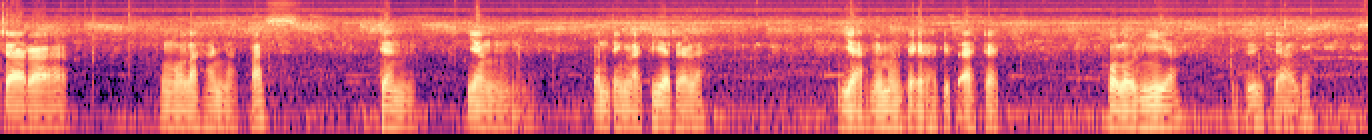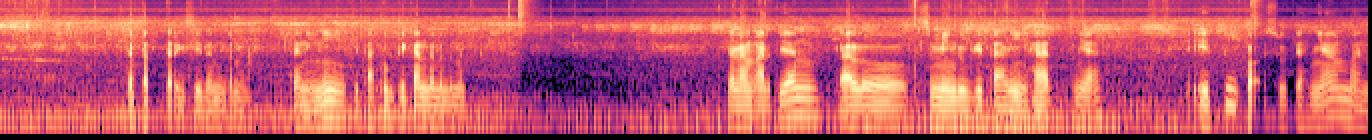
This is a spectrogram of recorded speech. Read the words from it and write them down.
cara pengolahannya pas. Dan yang penting lagi adalah ya memang daerah kita ada koloni ya. Itu insya Allah cepat terisi teman-teman. Dan ini kita buktikan teman-teman dalam artian kalau seminggu kita lihat ya itu kok sudah nyaman.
